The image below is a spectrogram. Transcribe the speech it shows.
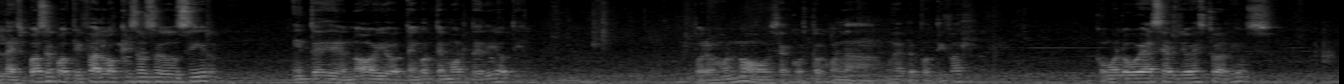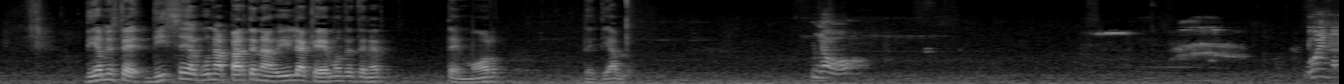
la esposa de Potifar lo quiso seducir, entonces dijo, no, yo tengo temor de Dios, dijo. Por eso no se acostó con la mujer de Potifar. ¿Cómo lo voy a hacer yo esto a Dios? Dígame usted, ¿dice alguna parte en la Biblia que debemos de tener temor del diablo? no. Bueno,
